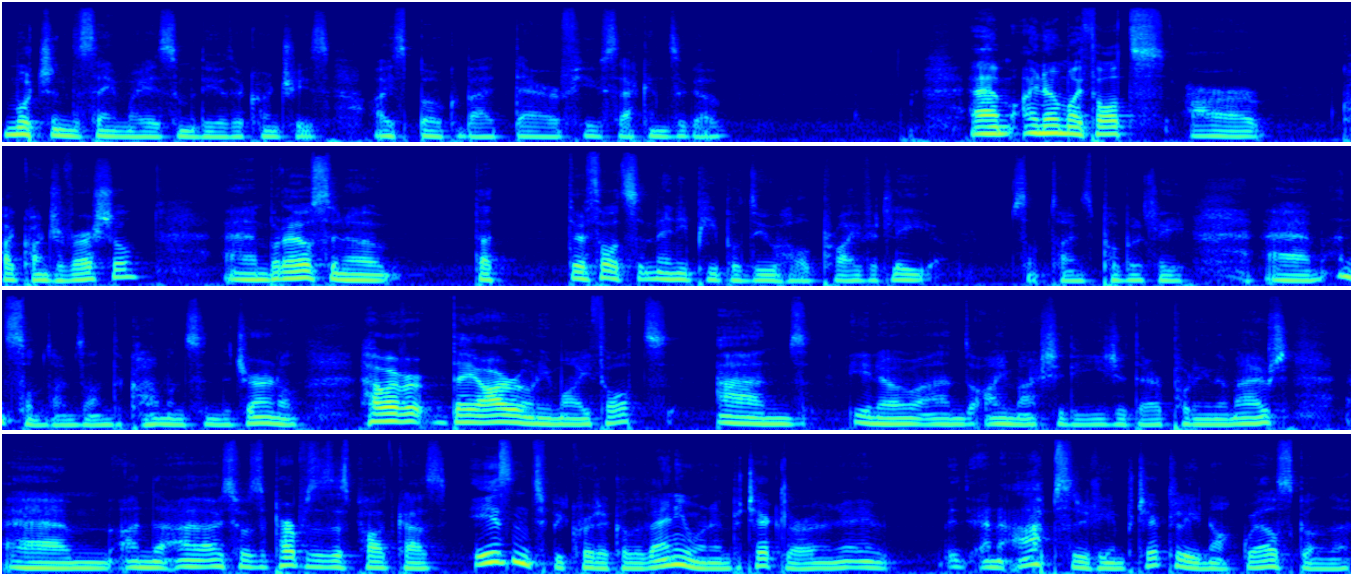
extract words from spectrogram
much in the same way as some of the other countries I spoke about there a few seconds ago. Um, I know my thoughts are quite controversial, um, but I also know that they're thoughts that many people do hold privately, sometimes publicly, um, and sometimes on the comments in the journal. However, they are only my thoughts, and you know, and I'm actually the agent there putting them out. Um, and I suppose the purpose of this podcast isn't to be critical of anyone in particular, and and absolutely and particularly not Gaelscoileanna.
